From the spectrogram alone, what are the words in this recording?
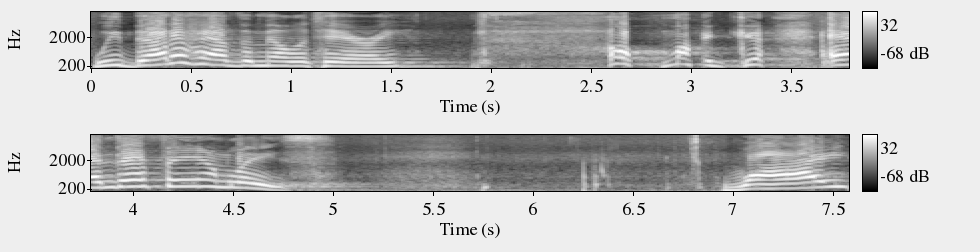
we better have the military. oh my God. And their families. Why?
